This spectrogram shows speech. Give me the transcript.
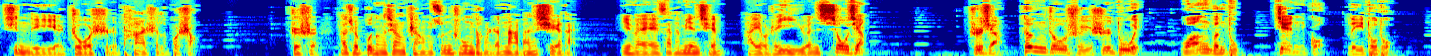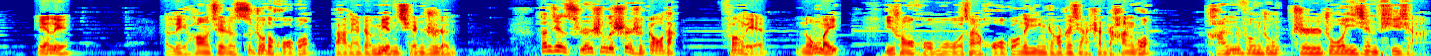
心里也着实踏实了不少。只是他却不能像长孙冲等人那般懈怠，因为在他面前还有着一员骁将，直下登州水师都尉王文度见过李都督，免礼。李浩借着四周的火光打量着面前之人，但见此人生的甚是高大，方脸浓眉，一双虎目在火光的映照之下闪着寒光。寒风中只着一件皮甲，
